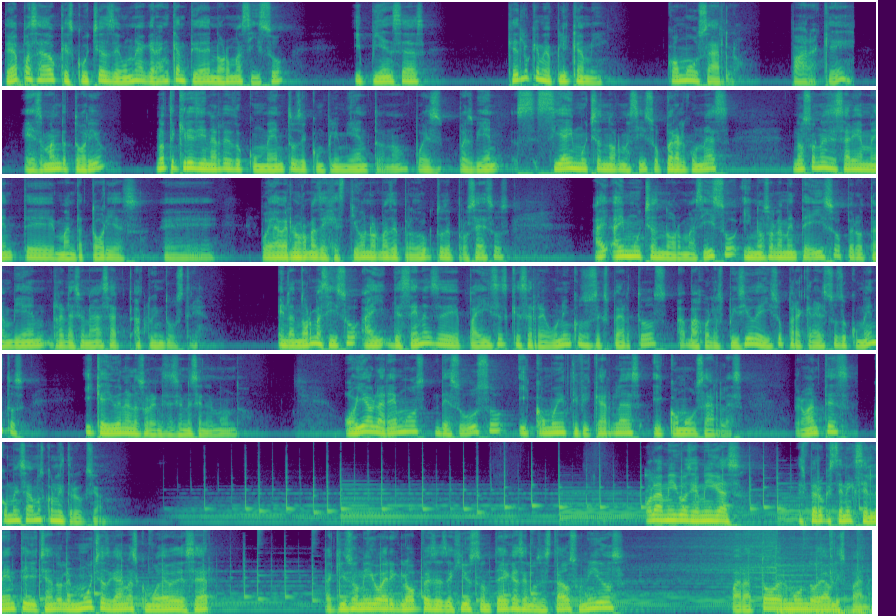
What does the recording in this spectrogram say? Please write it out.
¿Te ha pasado que escuchas de una gran cantidad de normas ISO y piensas, ¿qué es lo que me aplica a mí? ¿Cómo usarlo? ¿Para qué? ¿Es mandatorio? No te quieres llenar de documentos de cumplimiento, ¿no? Pues, pues bien, sí hay muchas normas ISO, pero algunas no son necesariamente mandatorias. Eh, puede haber normas de gestión, normas de productos, de procesos. Hay, muchas normas ISO y no solamente ISO, pero también relacionadas a tu industria. En las normas ISO hay decenas de países que se reúnen con sus expertos bajo el auspicio de ISO para crear estos documentos y que ayuden a las organizaciones en el mundo. Hoy hablaremos de su uso y cómo identificarlas y cómo usarlas. Pero antes, comenzamos con la introducción. Hola amigos y amigas, espero que estén excelentes y echándole muchas ganas como debe de ser. Aquí su amigo Eric López desde Houston, Texas, en los Estados Unidos, para todo el mundo de habla hispana.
